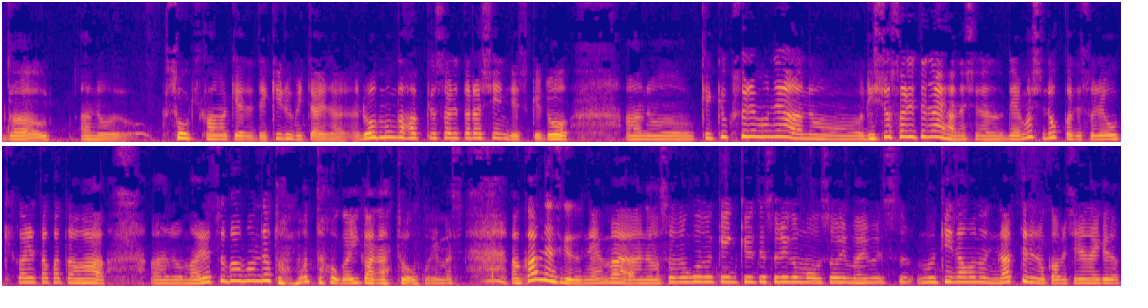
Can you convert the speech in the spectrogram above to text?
が、あの、早期緩和ケアでできるみたいな論文が発表されたらしいんですけど、あの、結局それもね、あの、立証されてない話なので、もしどっかでそれを聞かれた方は、あの、眉唾本だと思った方がいいかなと思います。わかんないですけどね。まあ、あの、その後の研究でそれがもうそういう前向きなものになってるのかもしれないけど、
